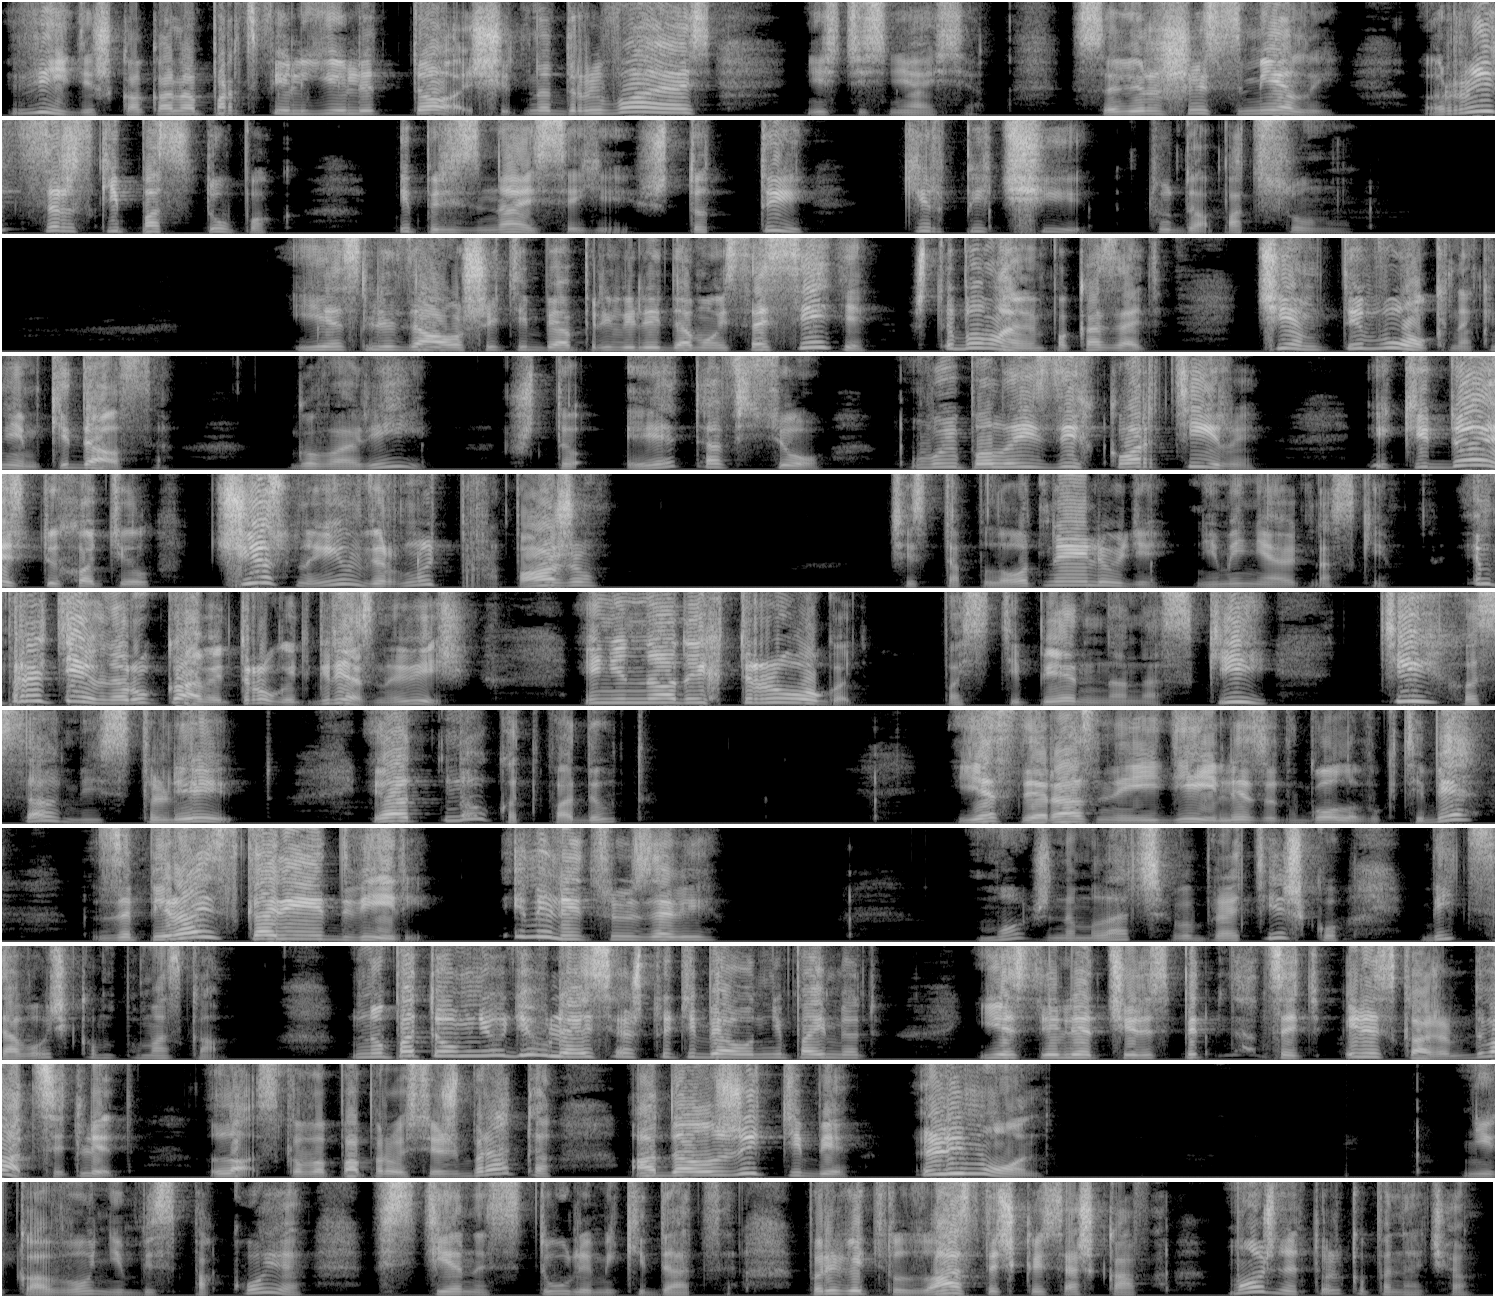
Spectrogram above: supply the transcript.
видишь, как она портфель еле тащит, надрываясь, не стесняйся. Соверши смелый, рыцарский поступок и признайся ей, что ты кирпичи туда подсунул. Если за уши тебя привели домой соседи, чтобы маме показать, чем ты в окна к ним кидался, говори, что это все выпало из их квартиры, и кидаясь ты хотел честно им вернуть пропажу. Чистоплотные люди не меняют носки. Им противно руками трогать грязную вещь. И не надо их трогать. Постепенно носки тихо сами истлеют и от ног отпадут. Если разные идеи лезут в голову к тебе, запирай скорее двери и милицию зови. Можно младшего братишку бить совочком по мозгам. Но потом не удивляйся, что тебя он не поймет. Если лет через пятнадцать или, скажем, двадцать лет ласково попросишь брата одолжить тебе лимон — Никого не беспокоя, в стены стульями кидаться, прыгать ласточкой со шкафа можно только по ночам.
